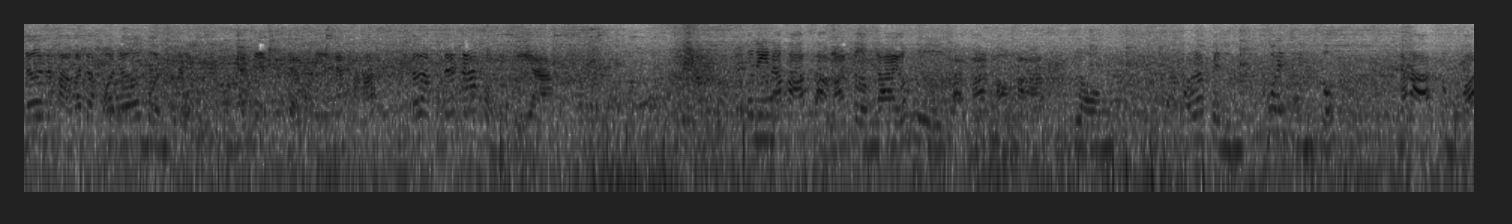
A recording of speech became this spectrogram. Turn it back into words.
เดอร์นะคะ ก็จะออเดอร์บนไข่บนแท็บเล็ตแบบนี้นะคะสำหรับด้านหน้าของเบียร์ตัวนี้นะคะสามารถเติมได้ก็คือสามารถเอามาลองเขาเรียกเป็นถ้วยชิมซุปนะคะ สมมติว่า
